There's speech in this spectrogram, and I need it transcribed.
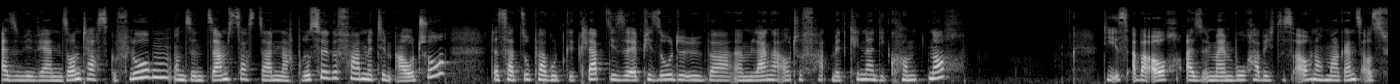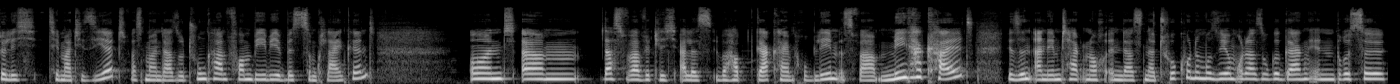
also wir werden sonntags geflogen und sind samstags dann nach Brüssel gefahren mit dem Auto. Das hat super gut geklappt. Diese Episode über ähm, lange Autofahrt mit Kindern, die kommt noch. Die ist aber auch, also in meinem Buch habe ich das auch nochmal ganz ausführlich thematisiert, was man da so tun kann, vom Baby bis zum Kleinkind. Und ähm, das war wirklich alles überhaupt gar kein Problem. Es war mega kalt. Wir sind an dem Tag noch in das Naturkundemuseum oder so gegangen in Brüssel.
